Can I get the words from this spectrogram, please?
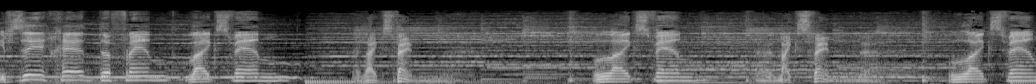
if they had a friend like Sven. Uh, like Sven. Like Sven, Uh, like Sven. Uh, like Sven,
